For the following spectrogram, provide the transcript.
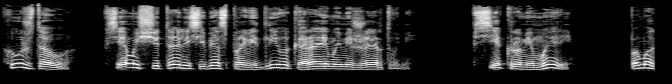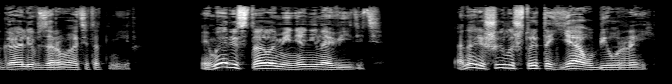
Хуже того, все мы считали себя справедливо караемыми жертвами. Все, кроме Мэри, помогали взорвать этот мир. И Мэри стала меня ненавидеть. Она решила, что это я убил Рэй.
